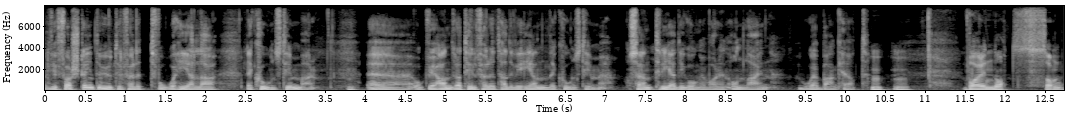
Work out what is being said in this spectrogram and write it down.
vid första intervjutillfället två hela lektionstimmar. Eh, och vid andra tillfället hade vi en lektionstimme. Och sen tredje gången var det en online webbenkät. Mm, mm. Var det något som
